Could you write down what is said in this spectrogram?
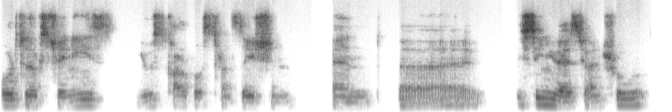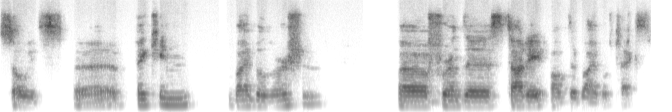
Orthodox Chinese used Karpov's translation and uh, Sinuous and True, so it's uh, Peking Bible version uh, for the study of the Bible text.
